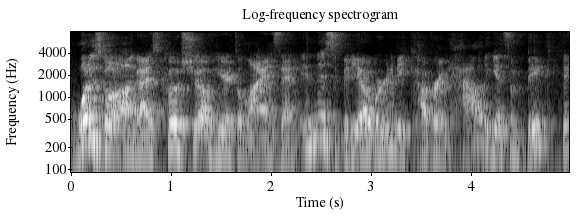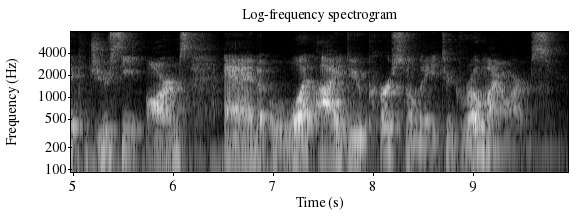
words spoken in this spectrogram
What is going on guys? Coach Joe here at the Lions Den. In this video, we're gonna be covering how to get some big, thick, juicy arms and what I do personally to grow my arms.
